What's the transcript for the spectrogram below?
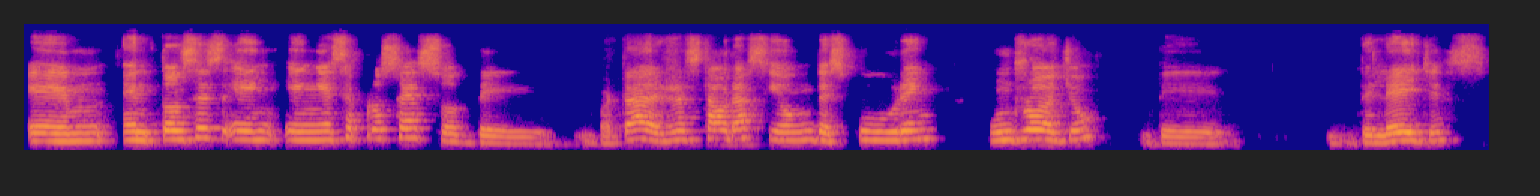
Em, entonces, en, ese proceso de, ¿verdad? de restauración, descubren un rollo de leyes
